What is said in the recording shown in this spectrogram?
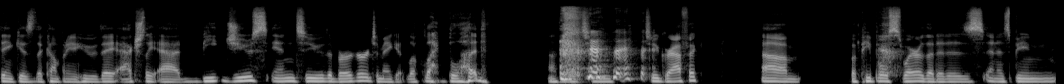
think is the company who they actually add beet juice into the burger to make it look like blood. I think too too graphic. Um, but people swear that it is, and it's being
